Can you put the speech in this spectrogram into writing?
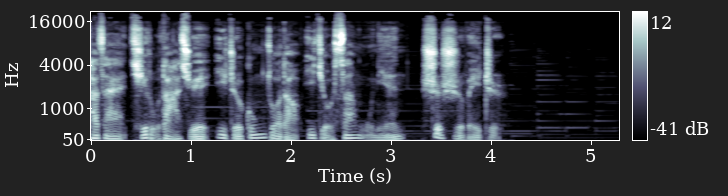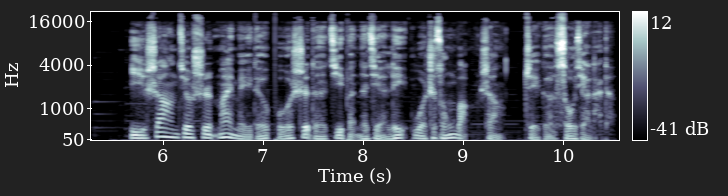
他在齐鲁大学一直工作到一九三五年逝世为止。以上就是麦美德博士的基本的简历，我是从网上这个搜下来的。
